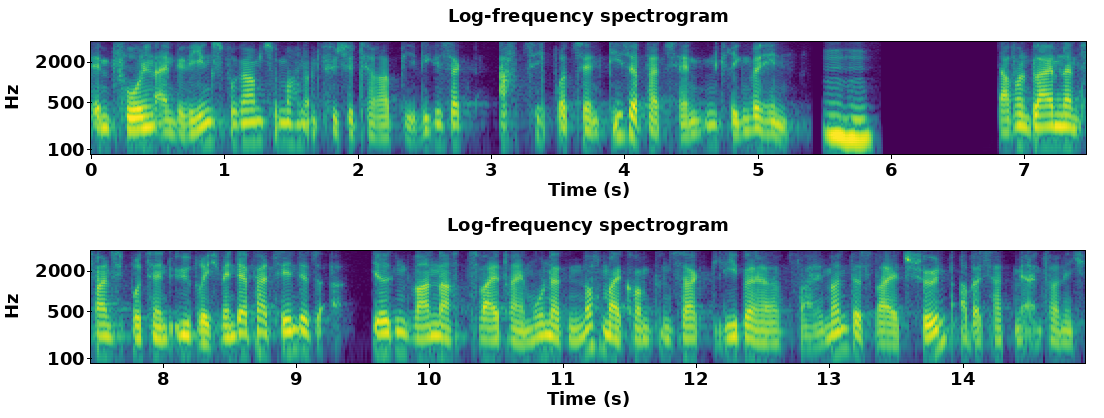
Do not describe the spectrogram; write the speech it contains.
empfohlen, ein Bewegungsprogramm zu machen und Physiotherapie. Wie gesagt, 80 Prozent dieser Patienten kriegen wir hin. Mhm. Davon bleiben dann 20 Prozent übrig. Wenn der Patient jetzt irgendwann nach zwei, drei Monaten nochmal kommt und sagt, lieber Herr Weilmann, das war jetzt schön, aber es hat mir einfach nicht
